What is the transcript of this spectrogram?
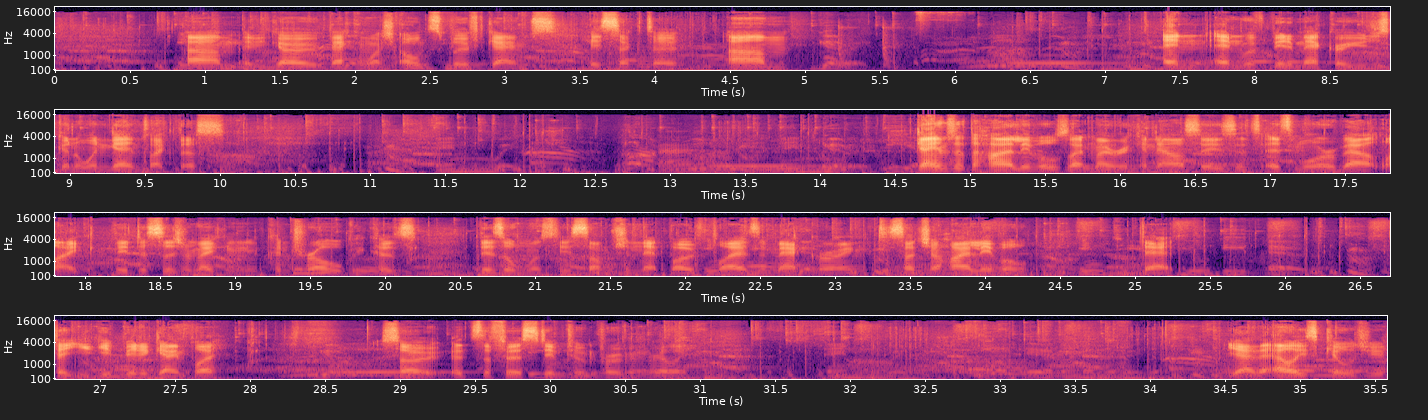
Um, if you go back and watch old spoofed games he's sick too. Um, and and with better macro you're just gonna win games like this games at the higher levels, like my mm. Rick analyses, it's, it's more about like their decision making and control because there's almost the assumption that both players are macroing to such a high level that that you get better gameplay. So it's the first step to improving, really. Yeah, the alley's killed you.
